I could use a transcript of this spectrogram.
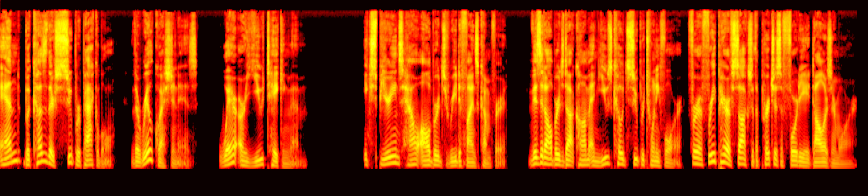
And because they're super packable, the real question is where are you taking them? Experience how Allbirds redefines comfort. Visit allbirds.com and use code SUPER24 for a free pair of socks with a purchase of $48 or more.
